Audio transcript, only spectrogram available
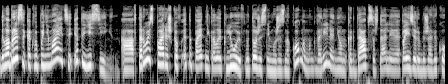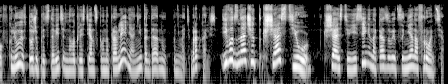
Белобрысый, как вы понимаете, это Есенин. А второй из паришков — это поэт Николай Клюев. Мы тоже с ним уже знакомы, мы говорили о нем, когда обсуждали поэзию рубежа веков. Клюев тоже представитель новокрестьянского направления, они тогда, ну, понимаете, браткались. И вот, значит, к счастью, к счастью, Есенин оказывается не на фронте.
